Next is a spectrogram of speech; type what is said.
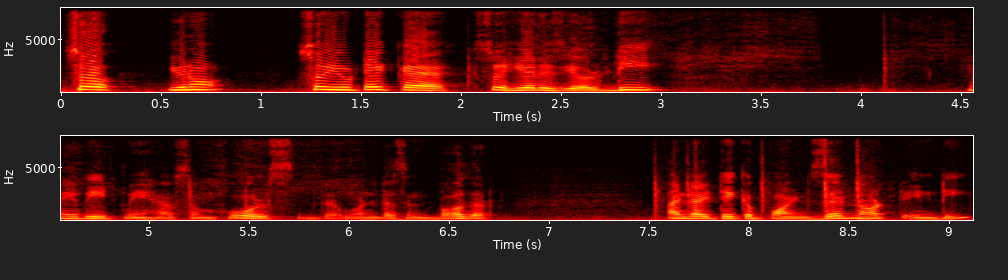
So you know so you take a so here is your D. Maybe it may have some holes one does not bother. And I take a point z naught in D.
